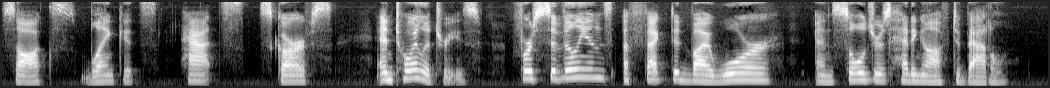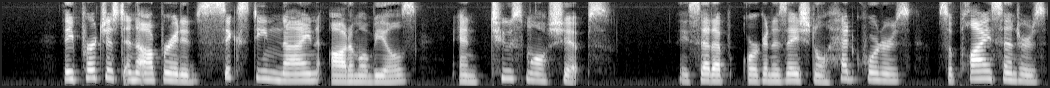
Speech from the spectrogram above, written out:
socks, blankets, hats, scarfs, and toiletries for civilians affected by war and soldiers heading off to battle. They purchased and operated 69 automobiles and two small ships. They set up organizational headquarters, supply centers,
